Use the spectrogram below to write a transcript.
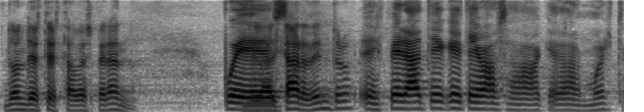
¿Dónde te estaba esperando? Pues ¿En el altar dentro? espérate que te vas a quedar muerto.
